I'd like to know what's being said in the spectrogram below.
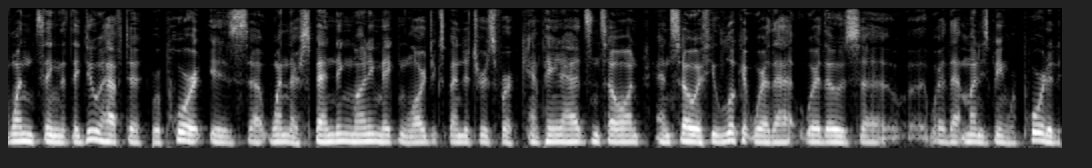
one thing that they do have to report is uh, when they're spending money, making large expenditures for campaign ads and so on. And so, if you look at where that where those uh, where that money's being reported,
